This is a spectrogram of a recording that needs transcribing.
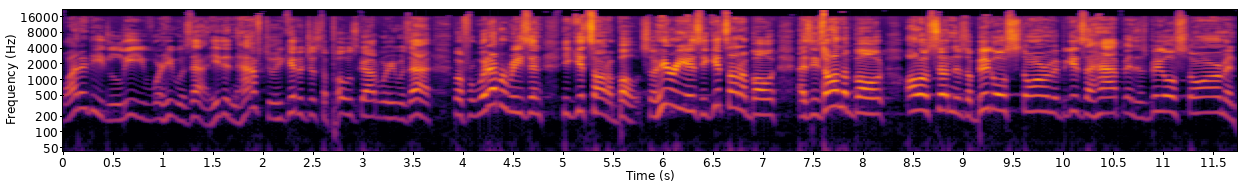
why did he leave where he was at? He didn't have to. He could have just opposed God where he was at. But for whatever reason, he gets on a boat. So here he is. He gets on a boat. As he's on the boat, all of a sudden there's a big old storm. It begins to happen. There's a big old storm, and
